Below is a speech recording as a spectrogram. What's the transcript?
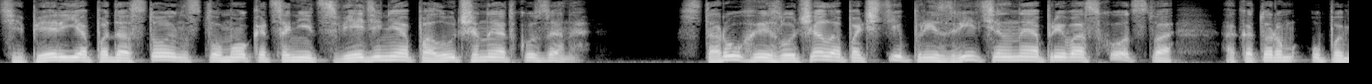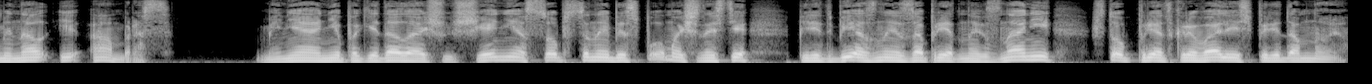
Теперь я по достоинству мог оценить сведения, полученные от кузена. Старуха излучала почти презрительное превосходство, о котором упоминал и Амброс. Меня не покидало ощущение собственной беспомощности перед бездной запретных знаний, что приоткрывались передо мною.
